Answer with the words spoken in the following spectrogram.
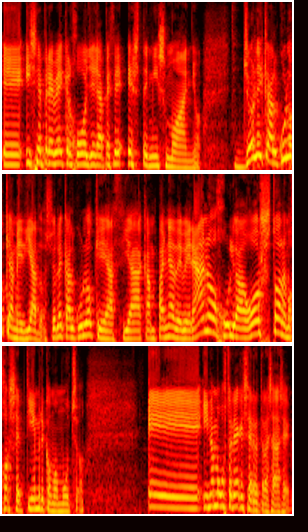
Eh, y se prevé que el juego llegue a PC este mismo año. Yo le calculo que a mediados, yo le calculo que hacia campaña de verano, julio, agosto, a lo mejor septiembre como mucho. Y no me gustaría que se retrasase.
